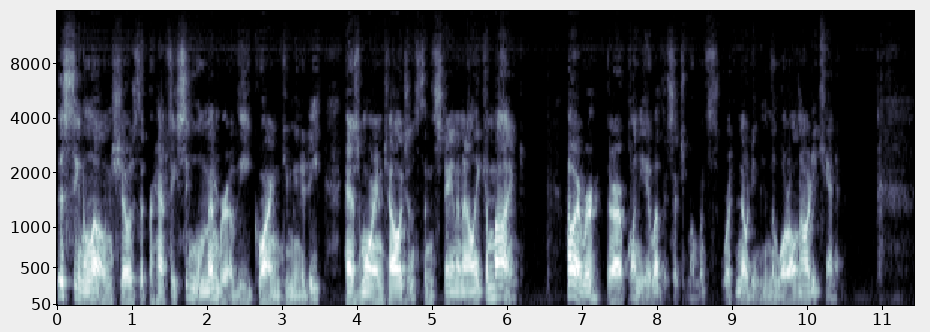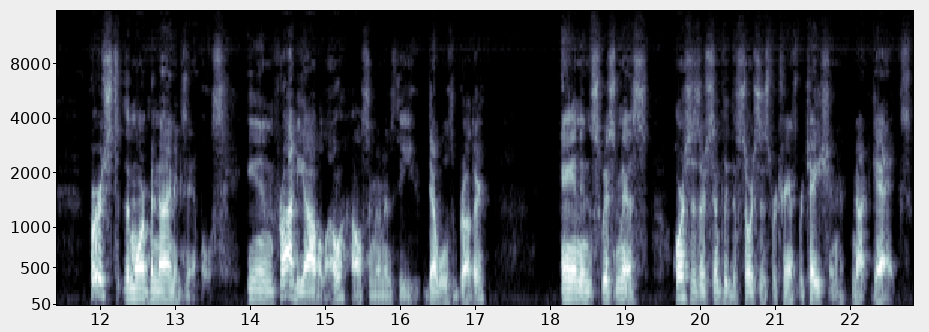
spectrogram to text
This scene alone shows that perhaps a single member of the equine community has more intelligence than Stan and Ollie combined. However, there are plenty of other such moments worth noting in the Laurel and Hardy canon. First, the more benign examples. In Fra Diavolo, also known as the Devil's Brother, and in Swiss Miss, horses are simply the sources for transportation, not gags.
